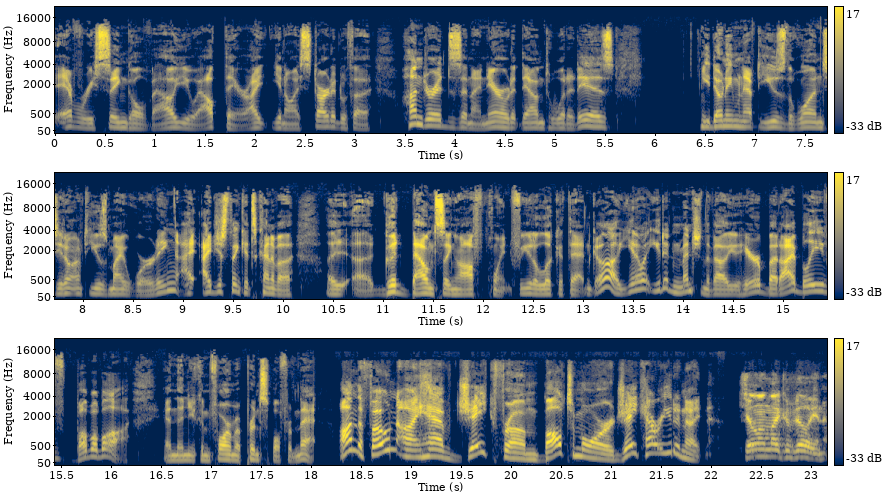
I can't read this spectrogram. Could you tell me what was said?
every single value out there. I, you know, I started with a hundreds and I narrowed it down to what it is. You don't even have to use the ones. You don't have to use my wording. I, I just think it's kind of a, a, a, good bouncing off point for you to look at that and go, oh, you know what? You didn't mention the value here, but I believe blah, blah, blah. And then you can form a principle from that. On the phone, I have Jake from Baltimore. Jake, how are you tonight? Chilling like a villain.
